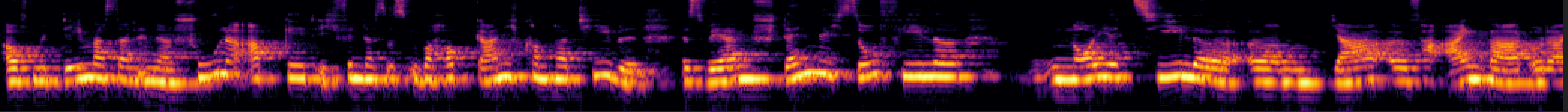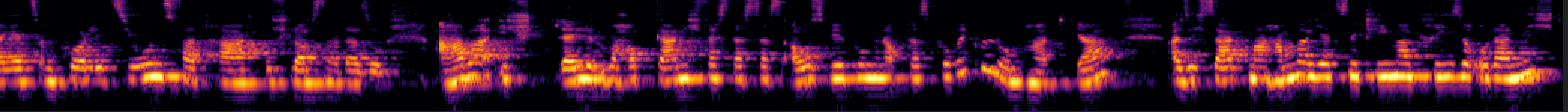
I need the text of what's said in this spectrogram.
auch mit dem, was dann in der Schule abgeht. Ich finde, das ist überhaupt gar nicht kompatibel. Es werden ständig so viele neue Ziele ähm, ja äh, vereinbart oder jetzt im Koalitionsvertrag beschlossen oder so. Aber ich stelle überhaupt gar nicht fest, dass das Auswirkungen auf das Curriculum hat. Ja, also ich sage mal, haben wir jetzt eine Klimakrise oder nicht?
